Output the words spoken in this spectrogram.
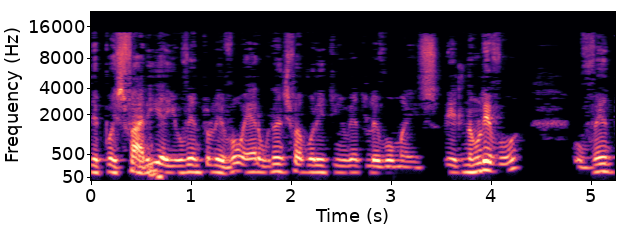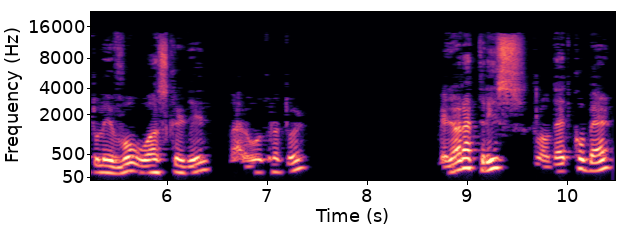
Depois Faria e O Vento Levou. Era o grande favorito em O Vento Levou, mas ele não levou. O Vento levou o Oscar dele para outro ator. Melhor atriz, Claudette Colbert.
